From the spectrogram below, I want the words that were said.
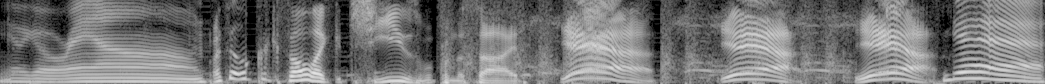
You gotta go around. does it look like? It's all like cheese from the side. Yeah. Yeah. Yeah. Yeah.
